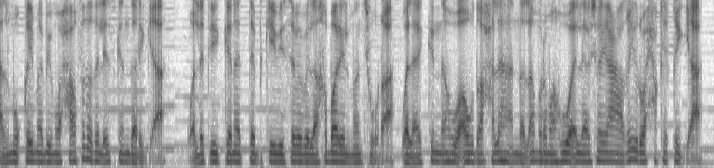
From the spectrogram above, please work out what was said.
المقيمة بمحافظة الإسكندرية والتي كانت تبكي بسبب الأخبار المنشورة ولكنه أوضح لها أن الأمر ما هو إلا شائعة غير حقيقية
